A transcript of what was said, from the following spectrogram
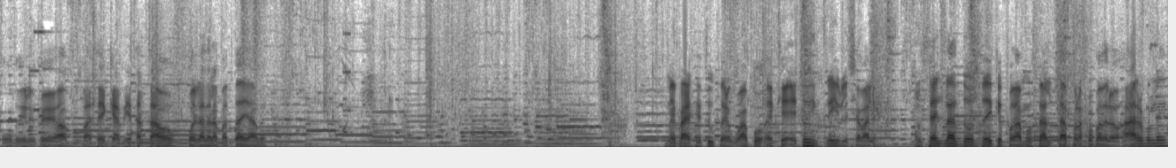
Joder, que parece que había saltado fuera de la pantalla, a ver. Me parece súper guapo. Es que esto es increíble, chavales. Un Zelda 2D que podamos saltar por la copa de los árboles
